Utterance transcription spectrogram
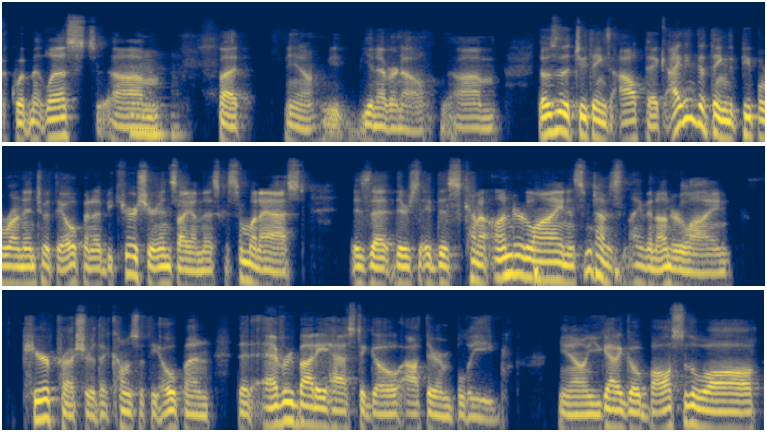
equipment list. Um, mm-hmm. But you know, you, you never know. Um, those are the two things I'll pick. I think the thing that people run into at the open, I'd be curious your insight on this because someone asked, is that there's a, this kind of underlying, and sometimes it's not even underlying peer pressure that comes with the open that everybody has to go out there and bleed. You know, you got to go balls to the wall,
